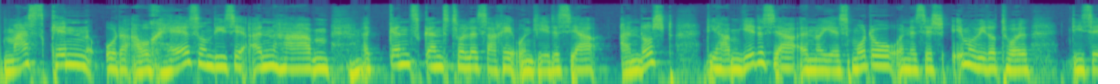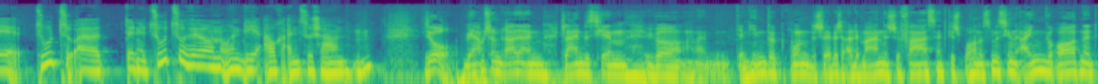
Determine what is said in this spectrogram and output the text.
Masken oder auch Häsern, die sie anhaben. Mhm. Eine ganz, ganz tolle Sache und jedes Jahr anders. Die haben jedes Jahr ein neues Motto und es ist immer wieder toll, diese zuzu, äh, denen zuzuhören und die auch anzuschauen. Mhm. So, wir haben schon gerade ein klein bisschen über den Hintergrund des schwäbisch-alemannische Fasnet gesprochen, das ist ein bisschen eingeordnet,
